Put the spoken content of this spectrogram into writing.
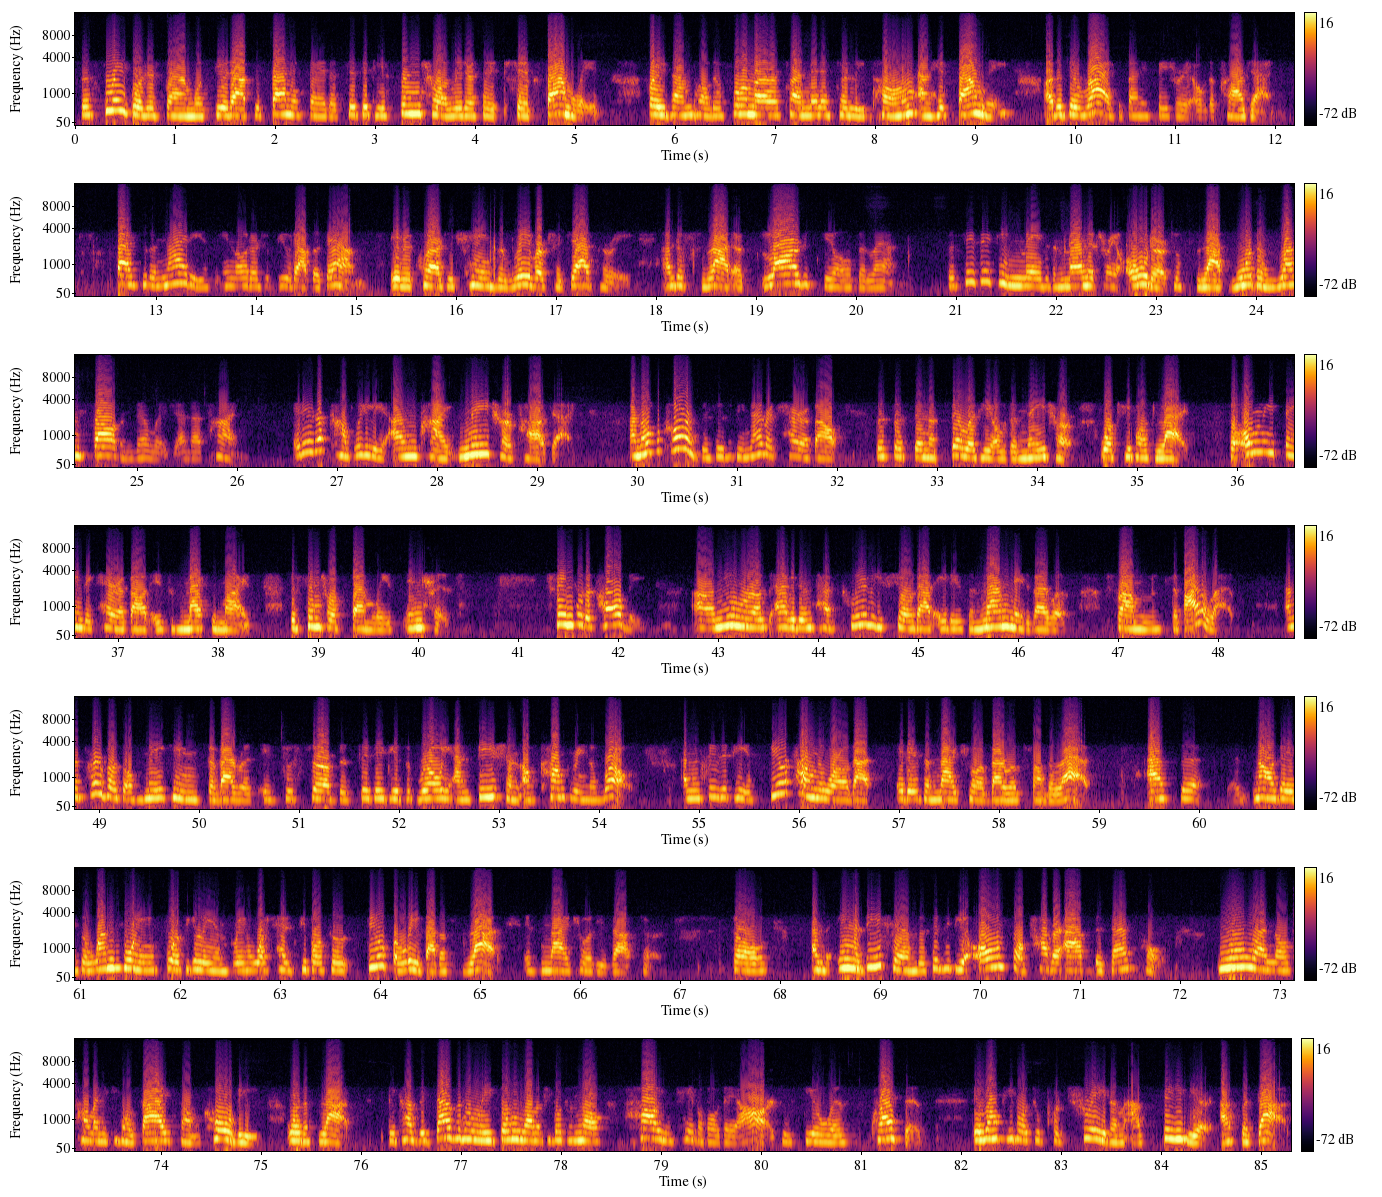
The Three Gorges Dam was built up to benefit the CCP central leadership families. For example, the former Prime Minister Li Peng and his family are the direct beneficiary of the project. Back to the 90s, in order to build up the dam, it required to change the river trajectory and to flood a large scale of the land. The CCP made the mandatory order to flood more than 1,000 villages at that time. It is a completely anti-nature project. And of course, the CCP never care about the sustainability of the nature or people's lives. The only thing they care about is to maximize the central family's interest. To the COVID. Uh, numerous evidence have clearly shown that it is a man-made virus from the biolab. And the purpose of making the virus is to serve the CCP's growing ambition of conquering the world. And the CCP is still telling the world that it is a natural virus from the lab. As the, nowadays, the 1.4 billion brainwashed Chinese people still believe that the flood is natural disaster. So, and in addition, the CCP also cover up the death toll. No one knows how many people died from COVID or the flood because they definitely don't want people to know how incapable they are to deal with crisis. They want people to portray them as savior, as the gods.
